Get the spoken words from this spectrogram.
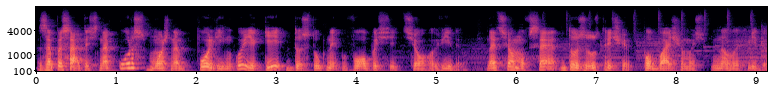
Записатись на курс можна по лінку, який доступний в описі цього відео. На цьому все. До зустрічі. Побачимось в нових відео.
